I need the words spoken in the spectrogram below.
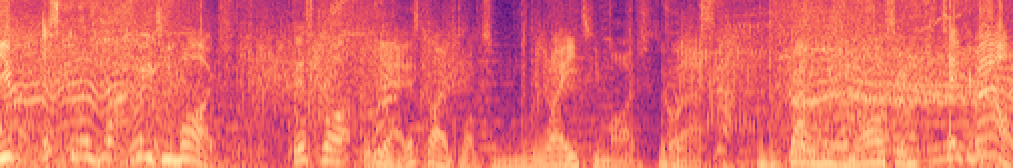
this guy blocks way too much. This guy, yeah, this guy blocks way too much. Look at that. Grabbing him awesome. Take him out.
